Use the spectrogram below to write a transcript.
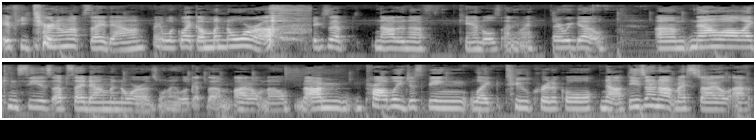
if you turn them upside down, they look like a menorah, except not enough candles. Anyway, there we go. Um, now all I can see is upside down menorahs when I look at them. I don't know. I'm probably just being like too critical. No, these are not my style at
